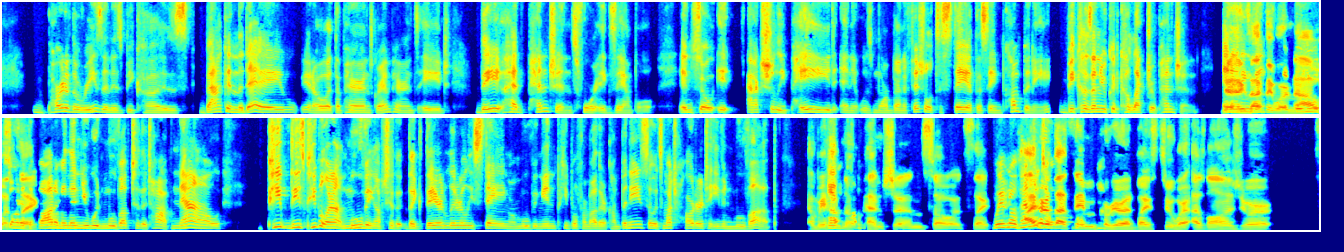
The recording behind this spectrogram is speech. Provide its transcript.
Part of the reason is because back in the day you know at the parents grandparents age they had pensions for example and so it actually paid and it was more beneficial to stay at the same company because then you could collect your pension yeah, exactly. Where now would start at the bottom and then you would move up to the top. Now, pe- these people are not moving up to the like they're literally staying or moving in people from other companies, so it's much harder to even move up. And we have no pension, so it's like we have no pension. I heard that same career advice too, where as long as you're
